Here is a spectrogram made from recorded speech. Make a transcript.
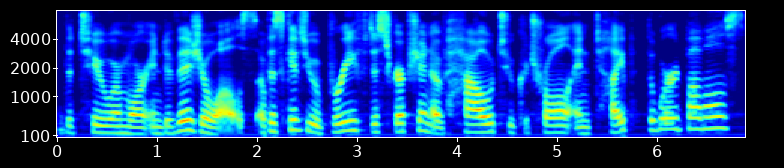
the two or more individuals. This gives you a brief description of how to control and type the word bubbles.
